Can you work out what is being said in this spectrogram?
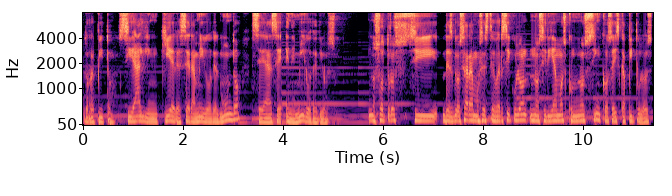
Lo repito, si alguien quiere ser amigo del mundo, se hace enemigo de Dios nosotros si desglosáramos este versículo nos iríamos con unos 5 o 6 capítulos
